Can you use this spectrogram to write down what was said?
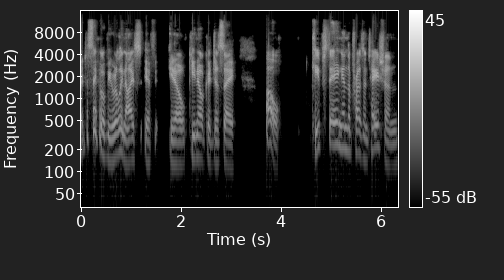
I just think it would be really nice if, you know, Keynote could just say, oh, keep staying in the presentation,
